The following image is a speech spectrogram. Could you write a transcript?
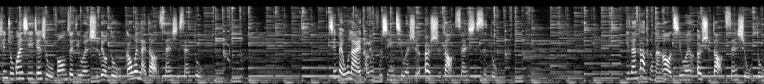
新竹关西坚石五峰最低温十六度，高温来到三十三度。新北乌来桃园复兴气温是二十到三十四度。宜兰大同南澳气温二十到三十五度。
